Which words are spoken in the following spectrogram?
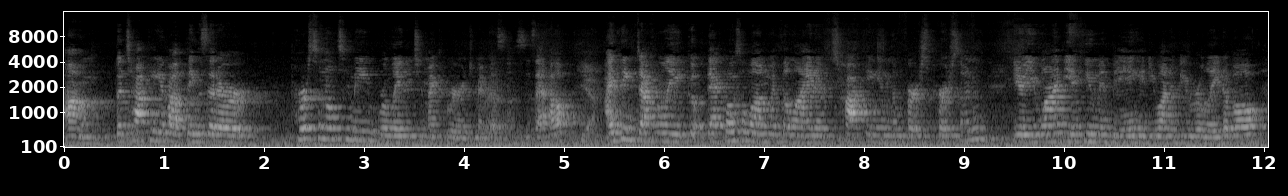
um, but talking about things that are personal to me, related to my career and to my business. Does that help? Yeah. I think definitely go, that goes along with the line of talking in the first person. You know, you want to be a human being and you want to be relatable,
